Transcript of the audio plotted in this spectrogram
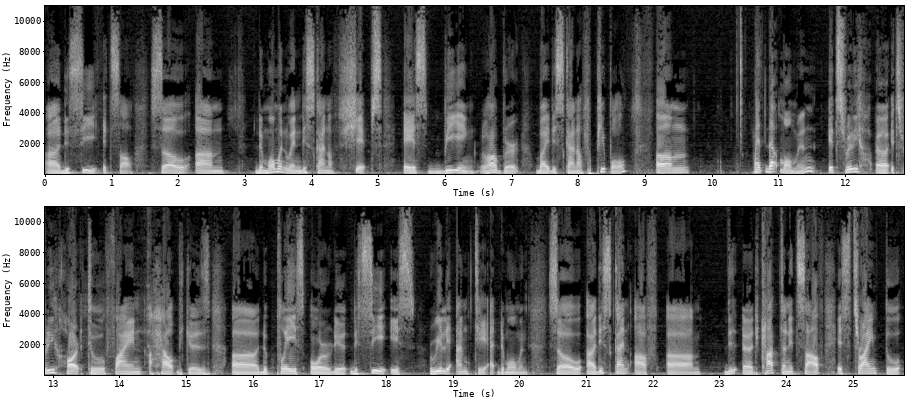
uh, the sea itself. So um, the moment when this kind of ships is being robbed by this kind of people, um, at that moment, it's really uh, it's really hard to find a help because uh, the place or the the sea is really empty at the moment. So uh, this kind of um, the, uh, the captain itself is trying to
